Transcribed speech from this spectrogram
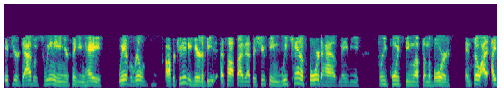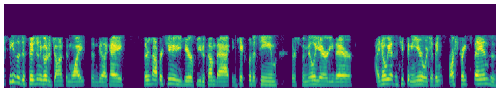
if you're Dabo Swinney and you're thinking, hey, we have a real opportunity here to beat a top five FSU team. We can't afford to have maybe three points being left on the board. And so I, I see the decision to go to Jonathan Weitz and be like, hey, there's an opportunity here for you to come back and kick for the team. There's familiarity there. I know he hasn't kicked in a year, which I think frustrates fans is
